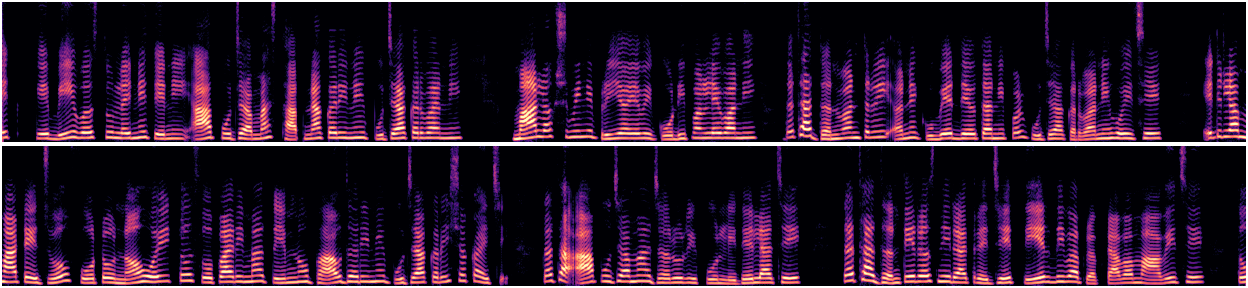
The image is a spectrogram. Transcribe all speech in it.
એક કે બે વસ્તુ લઈને તેની આ પૂજામાં સ્થાપના કરીને પૂજા કરવાની, મા લક્ષ્મીની પ્રિય એવી કોડી પણ લેવાની તથા ધન્વંતરી અને કુબેર દેવતાની પણ પૂજા કરવાની હોય છે. એટલા માટે જો ફોટો ન હોય તો સોપારીમાં તેમનો ભાવ ધરીને પૂજા કરી શકાય છે તથા આ પૂજામાં જરૂરી ફૂલ લીધેલા છે તથા ધનતેરસની રાત્રે જે તેર દીવા પ્રગટાવવામાં આવે છે તો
